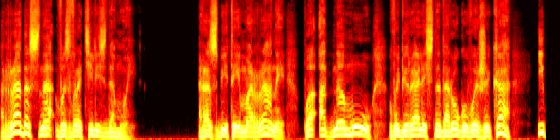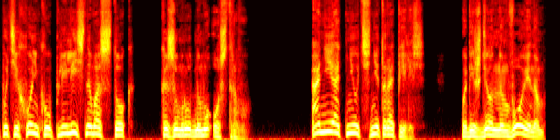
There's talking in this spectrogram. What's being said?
радостно возвратились домой. Разбитые мараны по одному выбирались на дорогу ВЖК и потихоньку уплелись на восток, к Изумрудному острову. Они отнюдь не торопились. Побежденным воинам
